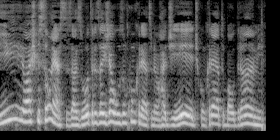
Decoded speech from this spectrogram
E eu acho que são essas. As outras aí já usam concreto, né? O radier de concreto, baldrame.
